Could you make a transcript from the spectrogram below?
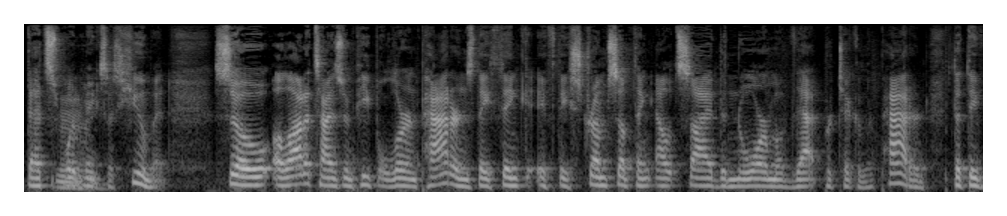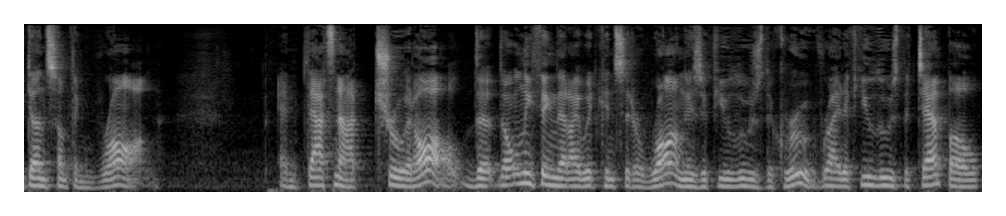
That's what mm. makes us human. So a lot of times when people learn patterns, they think if they strum something outside the norm of that particular pattern, that they've done something wrong and that's not true at all. The the only thing that I would consider wrong is if you lose the groove, right? If you lose the tempo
